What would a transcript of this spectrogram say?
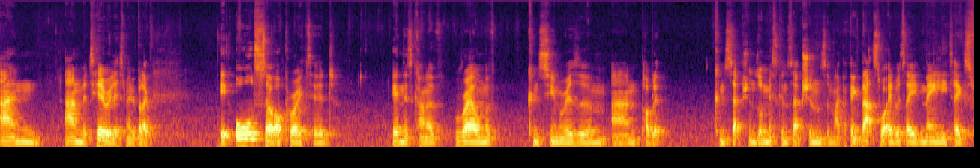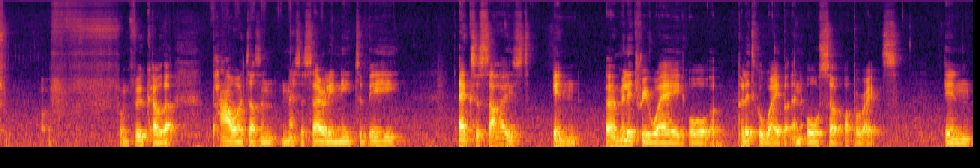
and and materialist maybe, but like it also operated in this kind of realm of consumerism and public conceptions or misconceptions, and like I think that's what Edward Said mainly takes f- from Foucault that power doesn't necessarily need to be exercised in a military way or a political way, but then also operates in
